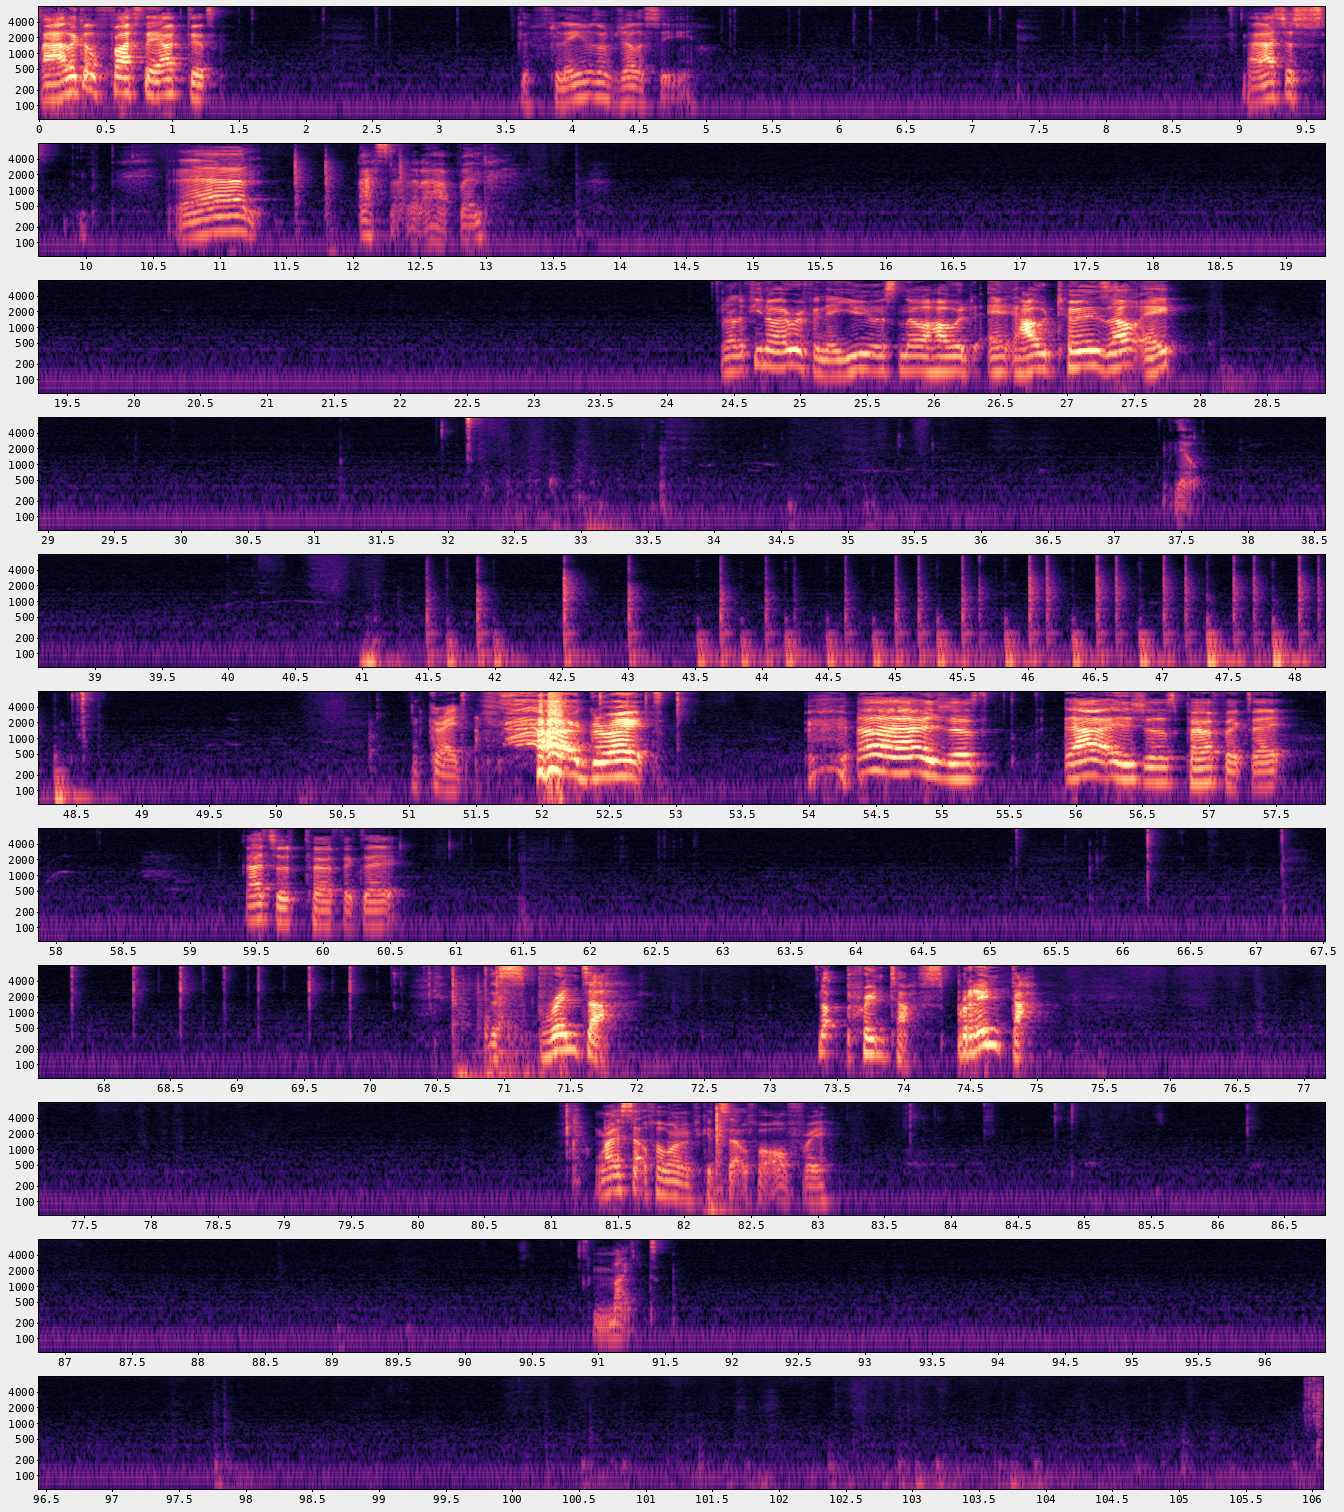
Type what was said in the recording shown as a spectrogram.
Ah, look how fast they acted. Flames of jealousy. Now that's just... Uh, that's not gonna happen. Well, if you know everything, then you just know how it how it turns out, eh? No. Great. Great. Ah, that is just that is just perfect, eh? That's just perfect, eh? The sprinter. Not printer, sprinter. Why settle for one if you could settle for all three? Might.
